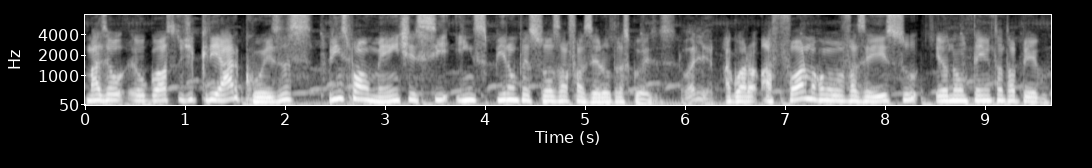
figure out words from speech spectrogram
mas eu, eu gosto de criar coisas, principalmente se inspiram pessoas a fazer outras coisas. Olha. Agora, a forma como eu vou fazer isso, eu não tenho tanto apego.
